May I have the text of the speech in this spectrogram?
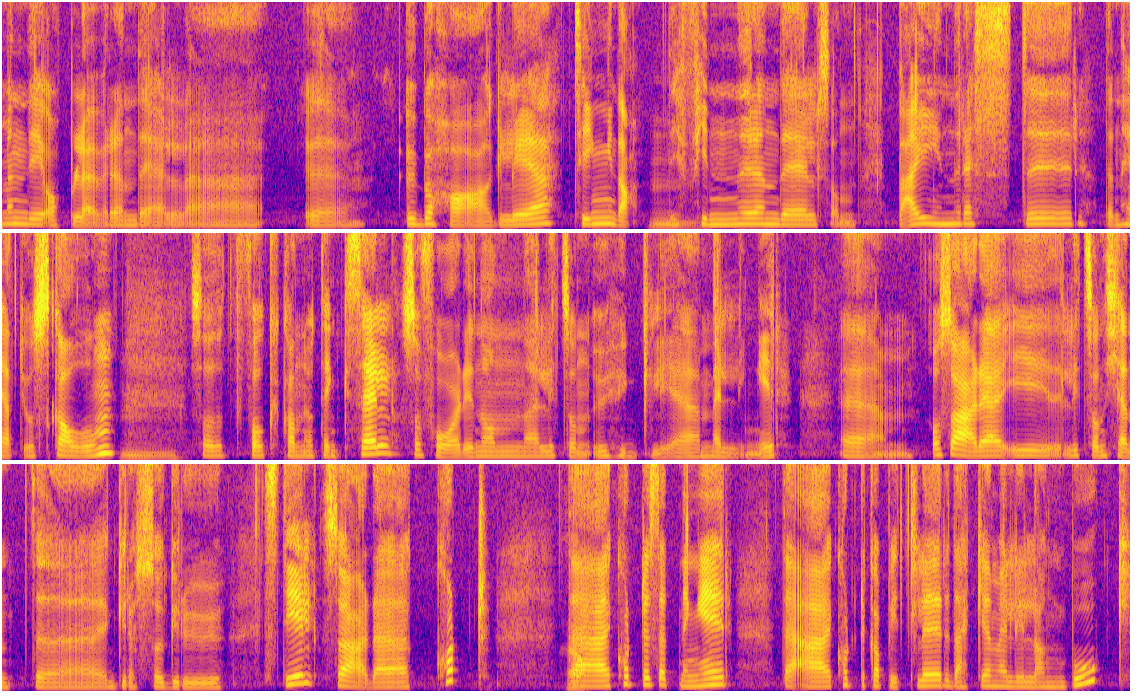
men de opplever en del eh, eh, ubehagelige ting, da. De finner en del sånn beinrester. Den heter jo Skallen, så folk kan jo tenke selv. Så får de noen eh, litt sånn uhyggelige meldinger. Eh, og så er det i litt sånn kjent eh, grøss og gru-stil, så er det kort. Det er korte setninger, det er korte kapitler, det er ikke en veldig lang bok.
